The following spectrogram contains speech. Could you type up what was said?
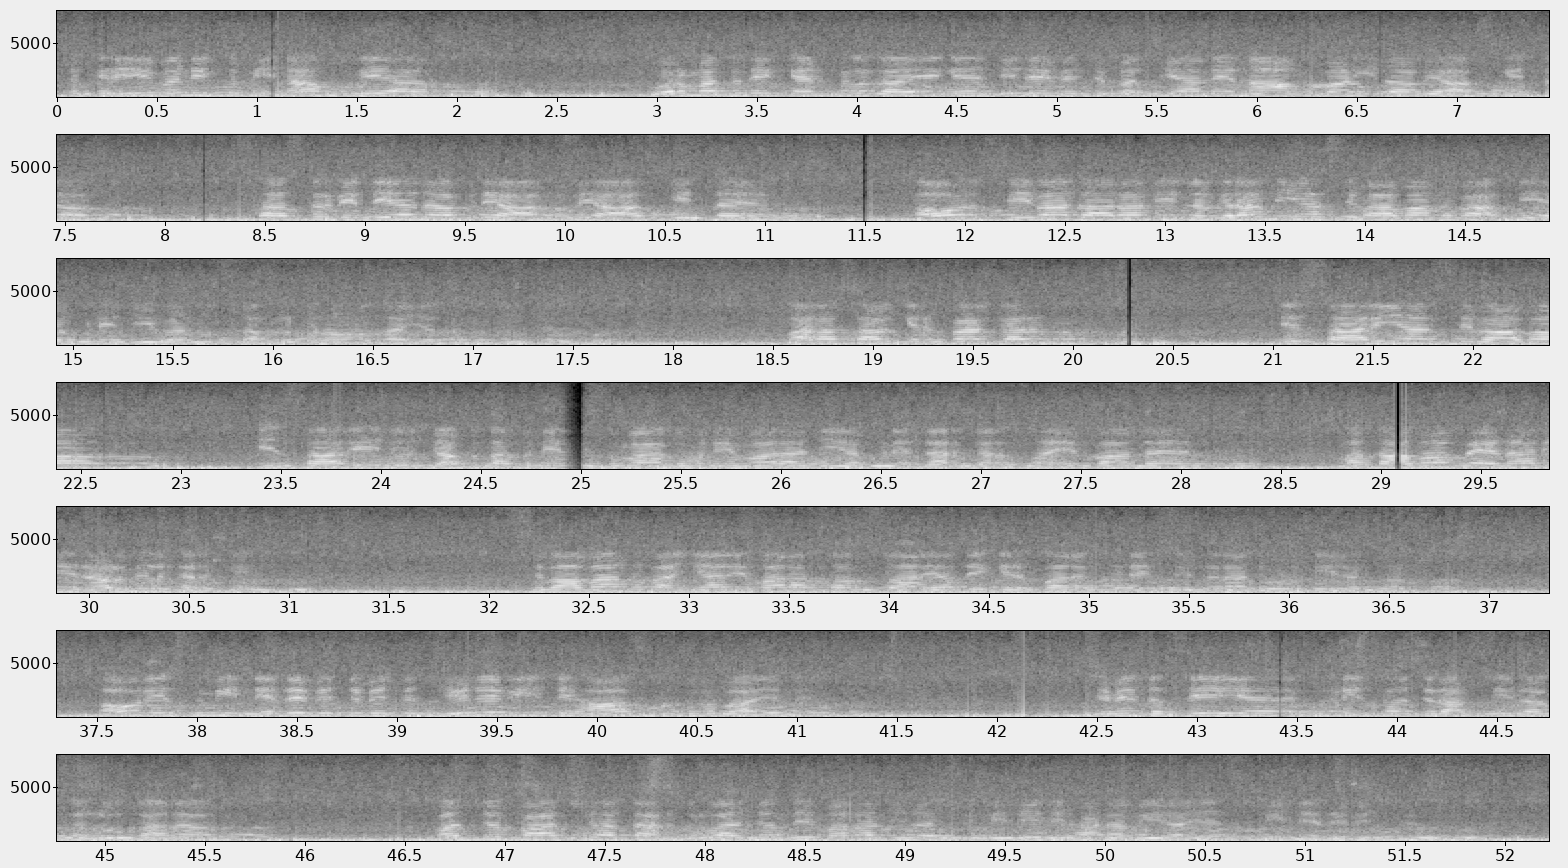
ਤਕਰੀਬਨ ਇੱਕ ਮਹੀਨਾ ਹੋ ਗਿਆ ਗੁਰਮਤ ਦੇ ਕੈਂਪ ਲਗਾਏ ਗਏ, ਜਿਹਦੇ ਵਿੱਚ ਬੱਚਿਆਂ ਨੇ ਨਾਮ ਬਾਣੀ ਦਾ ਅਭਿਆਸ ਕੀਤਾ, ਸ਼ਾਸਤਰ ਵਿਦਿਆ ਦਾ ਅਭਿਆਸ ਅਭਿਆਸ ਕੀਤਾ ਹੈ ਔਰ ਸੇਵਾਦਾਰਾਂ ਨੇ ਲੰਗਰਾਂ ਦੀਆਂ ਸੇਵਾਵਾਂ ਨਿਭਾ ਕੇ ਆਪਣੇ ਜੀਵਨ ਨੂੰ ਸਫਲ ਬਣਾਉਣ ਦਾ ਯਤਨ ਕੀਤਾ। ਮਹਾਰਾਜ ਸਾਹਿਬ ਕਿਰਪਾ ਕਰਨ, ਇਹ ਸਾਰੀਆਂ ਸੇਵਾਵਾਂ ਇਹ ਸਾਰੇ ਜੋ ਜਪ ਤਪ ਦੇ ਸਮਾਗਮ ਨੇ ਮਹਾਰਾਜ ਜੀ, ਆਪਣੇ ਦਰ ਕਰ ਸਾਏ ਮਾਤਾਵਾਂ, ਭੈਣਾਂ ਨੇ ਰਲ ਮਿਲ ਕਰਕੇ ਸੇਵਾਵਾਂ ਨਿਭਾਈਆਂ ਨੇ ਮਹਾਰਾਜ ਸਾਹਿਬ, ਸਾਰਿਆਂ ਤੇ ਕਿਰਪਾ ਰੱਖਣ ਇਸੇ ਤਰ੍ਹਾਂ ਜੋੜ ਕੇ ਰੱਖਣ। ਔਰ ਇਸ ਮਹੀਨੇ ਦੇ ਵਿੱਚ ਵਿੱਚ ਜਿਹੜੇ ਵੀ ਇਤਿਹਾਸ ਨਿਭਾਏ ਨੇ, ਜਿਵੇਂ ਦੱਸੇ ਹੀ ਹੈ 1984 ਦਾ ਘੱਲੂ ਘਰ, ਪੰਜਮ ਪਾਤਸ਼ਾਹ ਧੰਨ ਗੁਰੂ ਅਰਜਨ ਦੇਵ ਮਹਾਰਾਜ ਜੀ ਦਾ ਸ਼ਹੀਦੀ ਦਿਹਾੜਾ ਵੀ ਆਇਆ ਇਸ ਮਹੀਨੇ ਦੇ ਵਿੱਚ।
